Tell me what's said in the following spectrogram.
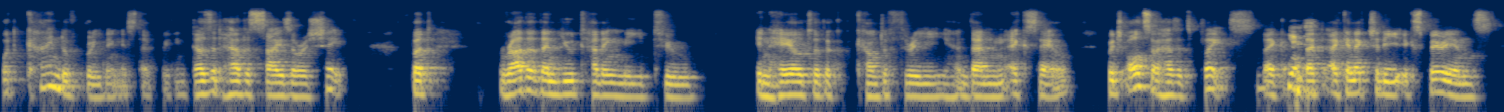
what kind of breathing is that breathing does it have a size or a shape but rather than you telling me to inhale to the count of three and then exhale which also has its place like yes. that i can actually experience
